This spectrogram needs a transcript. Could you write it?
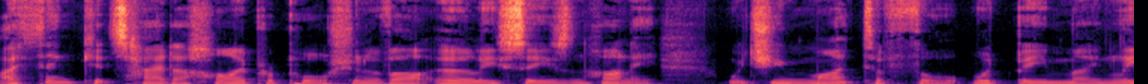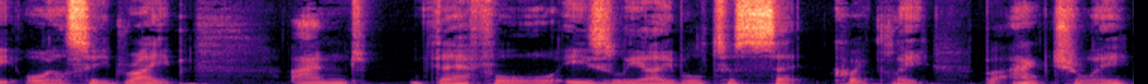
I think it's had a high proportion of our early season honey, which you might have thought would be mainly oilseed rape, and therefore easily able to set quickly. But actually,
